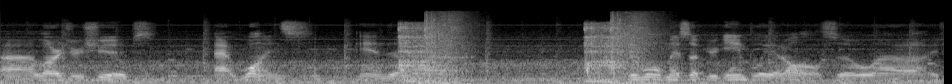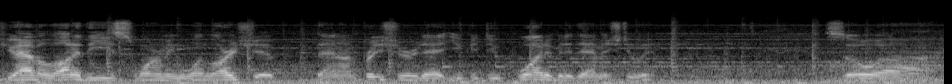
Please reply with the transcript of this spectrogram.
uh, larger ships at once and uh, it won't mess up your gameplay at all so uh, if you have a lot of these swarming one large ship then I'm pretty sure that you could do quite a bit of damage to it so uh,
